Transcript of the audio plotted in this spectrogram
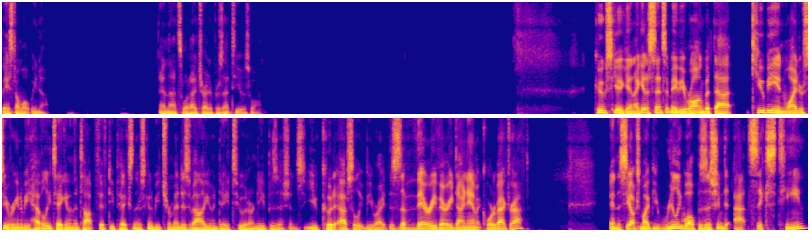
based on what we know. And that's what I try to present to you as well. Kukski again. I get a sense it may be wrong, but that QB and wide receiver are going to be heavily taken in the top 50 picks, and there's going to be tremendous value in day two at our need positions. You could absolutely be right. This is a very, very dynamic quarterback draft. And the Seahawks might be really well positioned at 16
